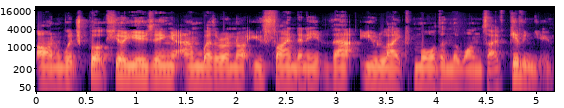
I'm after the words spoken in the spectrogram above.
on which book you're using and whether or not you find any that you like more than the ones I've given you.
